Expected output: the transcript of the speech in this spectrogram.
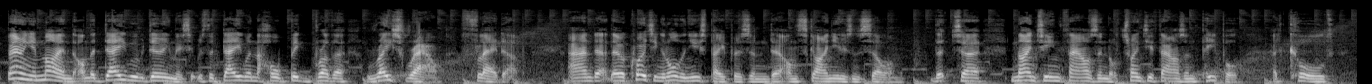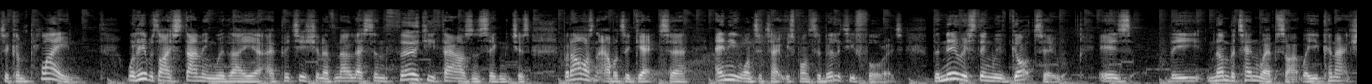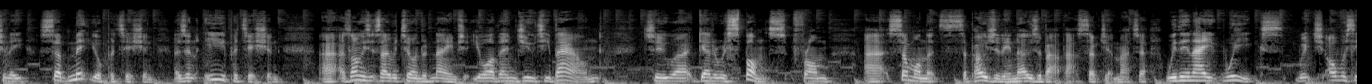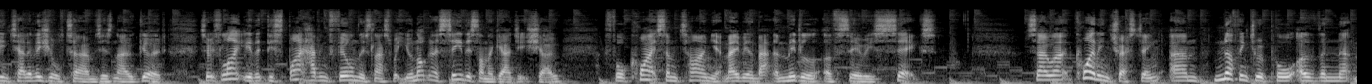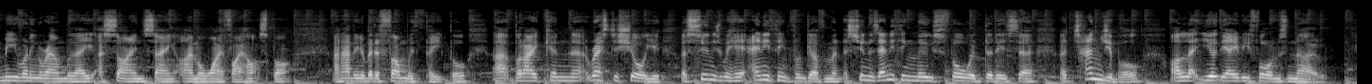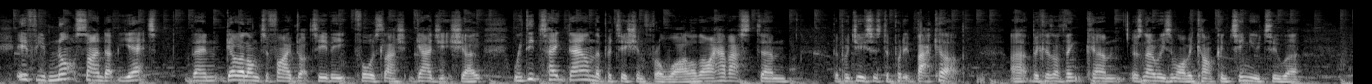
Bearing in mind that on the day we were doing this, it was the day when the whole Big Brother race row flared up. And uh, they were quoting in all the newspapers and uh, on Sky News and so on that uh, 19,000 or 20,000 people had called to complain. Well, here was I standing with a, a petition of no less than 30,000 signatures, but I wasn't able to get uh, anyone to take responsibility for it. The nearest thing we've got to is the number 10 website where you can actually submit your petition as an e petition. Uh, as long as it's over 200 names, you are then duty bound to uh, get a response from uh, someone that supposedly knows about that subject matter within eight weeks, which obviously in televisual terms is no good. So it's likely that despite having filmed this last week, you're not going to see this on the Gadget Show for quite some time yet, maybe about the middle of Series 6. So, uh, quite interesting. Um, nothing to report other than uh, me running around with a, a sign saying I'm a Wi Fi hotspot and having a bit of fun with people. Uh, but I can uh, rest assure you, as soon as we hear anything from government, as soon as anything moves forward that is uh, tangible, I'll let you at the AV Forums know. If you've not signed up yet, then go along to 5.tv forward slash gadget show. We did take down the petition for a while, although I have asked um, the producers to put it back up uh, because I think um, there's no reason why we can't continue to uh,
